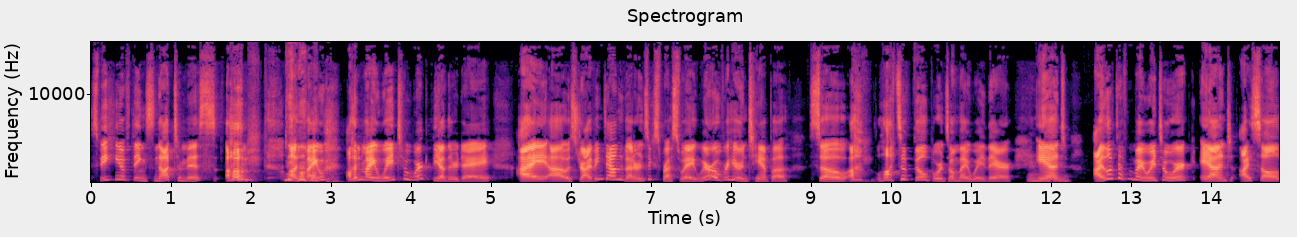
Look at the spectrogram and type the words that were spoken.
Speaking of things not to miss, um, on my on my way to work the other day, I uh, was driving down the Veterans Expressway. We're over here in Tampa, so um, lots of billboards on my way there. Mm-hmm. And I looked up on my way to work and I saw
